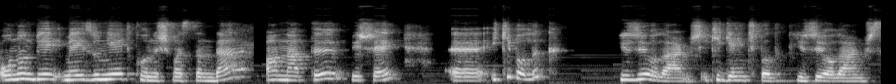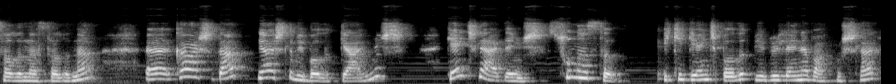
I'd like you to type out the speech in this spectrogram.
onun bir mezuniyet konuşmasında anlattığı bir şey. E, iki balık yüzüyorlarmış, iki genç balık yüzüyorlarmış salına salına. E, karşıdan yaşlı bir balık gelmiş. Gençler demiş, su nasıl? İki genç balık birbirlerine bakmışlar.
